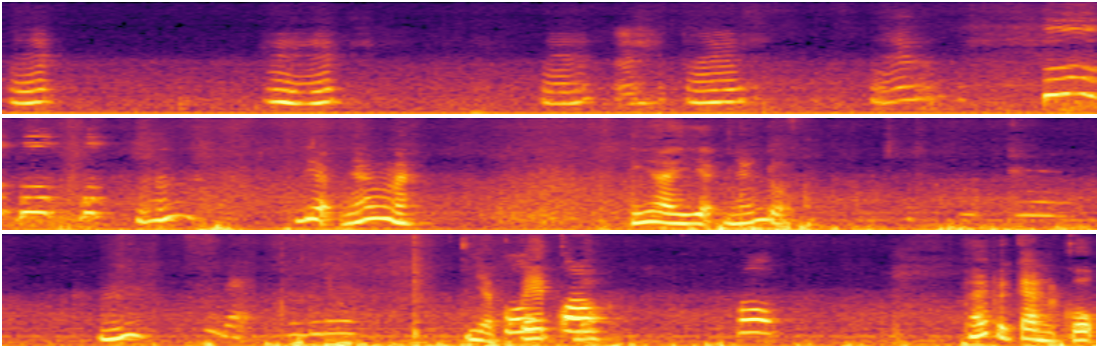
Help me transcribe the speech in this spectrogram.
โอ้ยโอ้ย เห ยียบยังนะยายเหยียบยังดูหืมเหยียบเป็ดบ่ไปไปกันกบ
